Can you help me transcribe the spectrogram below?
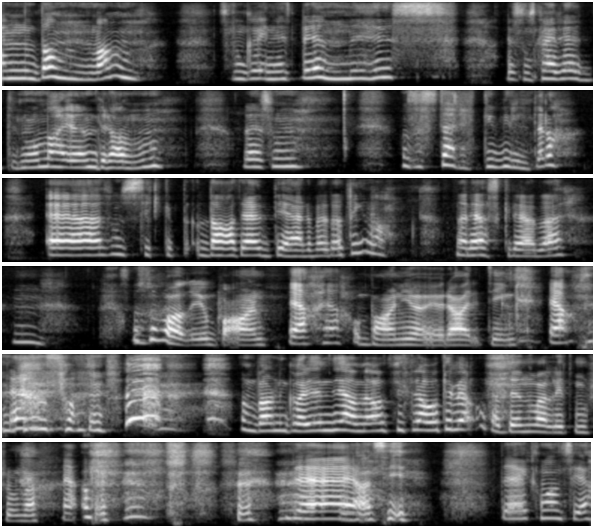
en vannmann som går inn i et brennende hus. Liksom skal redde noen da, i den brannen. Det er sånn, så sterke bilder. da. Eh, som sikkert da at jeg bearbeida ting da, når jeg skrev det her. Mm. Og så var det jo barn, Ja, ja. og barn gjør jo rare ting. ja det er sant. Og Barn går i indianeroutfitter av og til, ja. Ja, den var litt morsom, da. ja. Det, ja. Det kan man si, ja.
